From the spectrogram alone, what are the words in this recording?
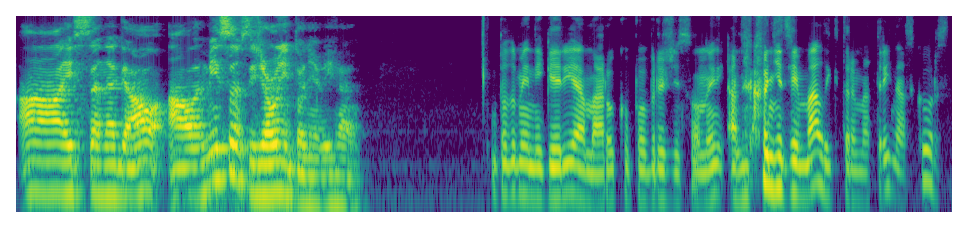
aj Senegal, ale myslím si, že oni to nevyhrajú. Potom je Nigeria Maroko pobrežie sú a nakoniec je Mali, ktoré má 13 kurz.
